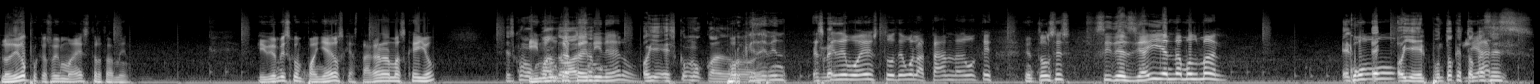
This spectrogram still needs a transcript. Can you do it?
Lo digo porque soy maestro también. Y veo a mis compañeros que hasta ganan más que yo Es como y cuando nunca traen dinero. Oye, es como cuando... ¿Por qué deben? Es Me- que debo esto, debo la tanda, debo que. Entonces, si desde ahí andamos mal, el- ¿cómo eh, oye, el punto que ¿qué tocas es...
